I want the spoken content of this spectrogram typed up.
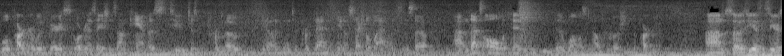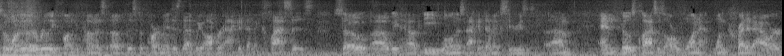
we'll partner with various organizations on campus to just promote, you know, and to prevent, you know, sexual violence. And so um, that's all within the Wellness and Health Promotion Department. Um, so as you guys can see here, so one of the other really fun components of this department is that we offer academic classes. So uh, we have the Wellness Academic Series, um, and those classes are one one credit hour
